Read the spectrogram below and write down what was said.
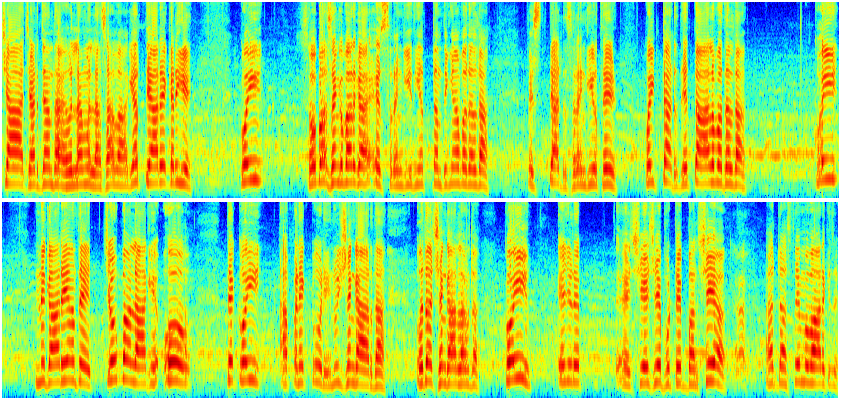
ਚਾ ਚੜ ਜਾਂਦਾ, ਹੋਲਾ ਮਹੱਲਾ ਸਾਹਿਬ ਆ ਗਿਆ, ਤਿਆਰੇ ਕਰੀਏ। ਕੋਈ ਸੋਭਾ ਸਿੰਘ ਵਰਗਾ ਇਹ ਸਰੰਗੀ ਦੀਆਂ ਤੰਦੀਆਂ ਬਦਲਦਾ ਤੇ ਢੱਡ ਸਰੰਗੀ ਉੱਥੇ, ਕੋਈ ਢੱਡ ਦੇ ਤਾਲ ਬਦਲਦਾ, ਕੋਈ ਨਗਾਰਿਆਂ ਤੇ ਚੋਬਾਂ ਲਾ ਕੇ ਉਹ ਤੇ ਕੋਈ ਆਪਣੇ ਘੋੜੇ ਨੂੰ ਸ਼ਿੰਗਾਰਦਾ, ਉਹਦਾ ਸ਼ਿੰਗਾਰ ਲੱਭਦਾ ਕੋਈ ਇਹ ਜਿਹੜੇ 6-6 ਫੁੱਟੇ ਬਰਸ਼ੇ ਆ ਆ ਦਸਤੇ ਮੁਬਾਰਕ ਚ,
